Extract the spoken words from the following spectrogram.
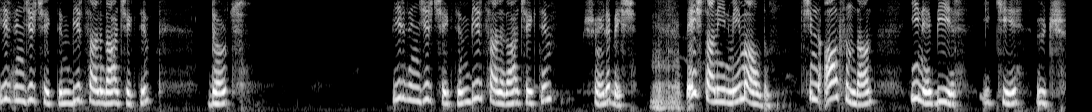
bir zincir çektim. Bir tane daha çektim. 4 bir zincir çektim. Bir tane daha çektim. Şöyle 5. 5 tane ilmeğimi aldım. Şimdi altından yine 1, 2, 3.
